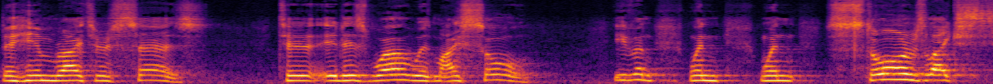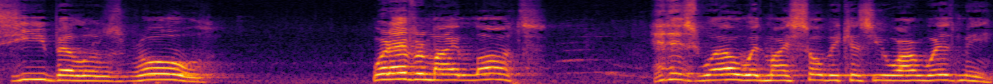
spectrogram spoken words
the hymn writer says. It is well with my soul. Even when, when storms like sea billows roll, whatever my lot, it is well with my soul because you are with me.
